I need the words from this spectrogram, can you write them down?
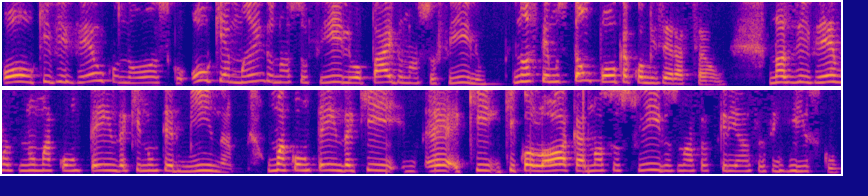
ou que viveu conosco, ou que é mãe do nosso filho, ou pai do nosso filho, nós temos tão pouca comiseração. Nós vivemos numa contenda que não termina, uma contenda que, é, que, que coloca nossos filhos, nossas crianças em risco.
